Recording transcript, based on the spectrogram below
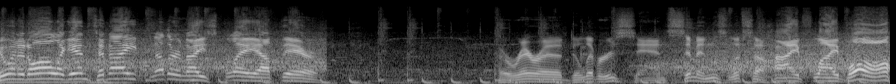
doing it all again tonight. Another nice play out there. Herrera delivers, and Simmons lifts a high fly ball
